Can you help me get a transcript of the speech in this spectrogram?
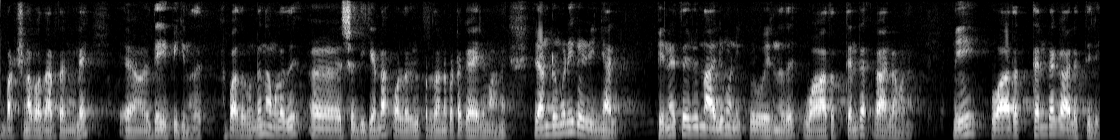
ഭക്ഷണ പദാർത്ഥങ്ങളെ ദഹിപ്പിക്കുന്നത്. അപ്പോൾ അതുകൊണ്ട് നമ്മളത് ശ്രദ്ധിക്കേണ്ട വളരെ പ്രധാനപ്പെട്ട കാര്യമാണ്. രണ്ട് മണി കഴിഞ്ഞാൽ പിന്നത്തെ ഒരു നാല് മണിക്കൂർ വരുന്നത് വാദത്തിന്റെ കാലമാണ്. ഈ വാദത്തിന്റെ കാലത്തിൽ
